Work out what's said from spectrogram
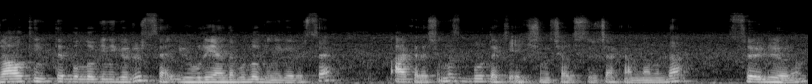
routing'de bu login'i görürse, URL'de bu login'i görürse arkadaşımız buradaki action'ı çalıştıracak anlamında söylüyorum.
